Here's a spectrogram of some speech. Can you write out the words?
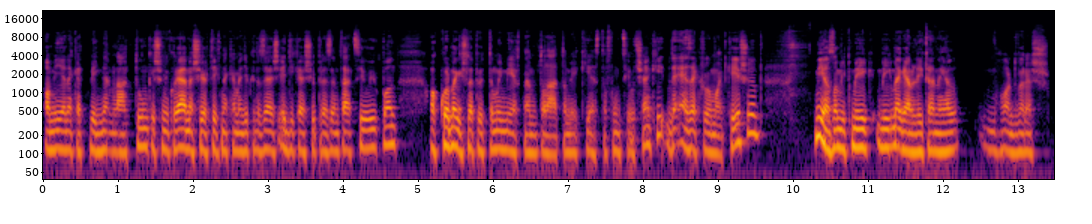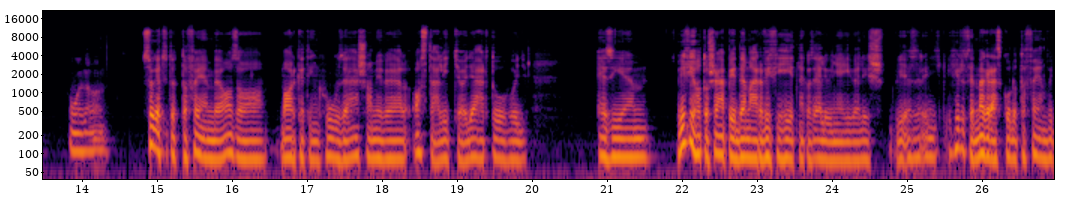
ami ilyeneket még nem láttunk, és amikor elmesélték nekem egyébként az első, egyik első prezentációjukban, akkor meg is lepődtem, hogy miért nem találta még ki ezt a funkciót senki, de ezekről majd később. Mi az, amit még, még megemlítenél hardveres oldalon? Szöget ütött a fejembe az a marketing húzás, amivel azt állítja a gyártó, hogy ez ilyen Wi-Fi 6-os AP, de már a Wi-Fi 7-nek az előnyeivel is. Ez egy hirtelen megrázkódott a fejem, hogy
